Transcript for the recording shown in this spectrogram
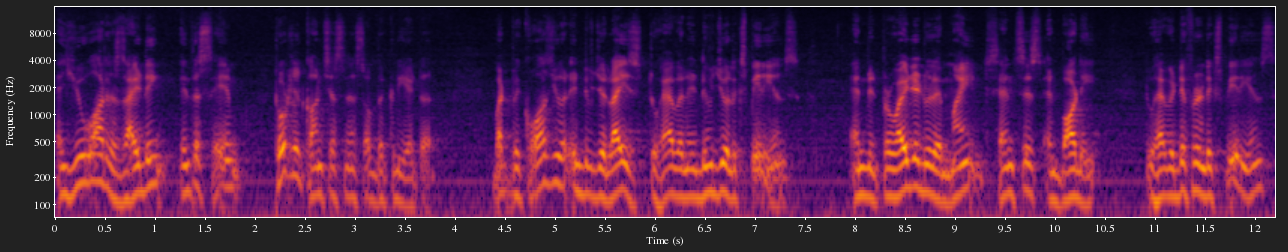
and you are residing in the same total consciousness of the Creator. But because you are individualized to have an individual experience and been provided with a mind, senses, and body to have a different experience,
